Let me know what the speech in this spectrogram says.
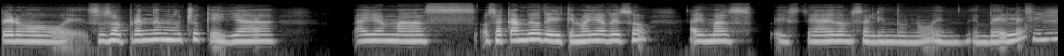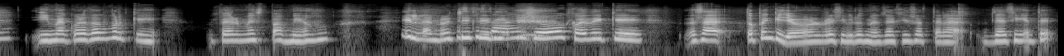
Pero eh, se sorprende mucho que ya haya más, o sea, a cambio de que no haya beso, hay más este idol saliendo, ¿no? En, en BL. Sí, Y me acuerdo porque Fer me spameó en la noche es que ese día. Fue de que, o sea, topen que yo recibí los mensajes hasta la día siguiente,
